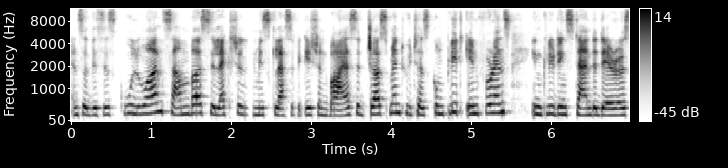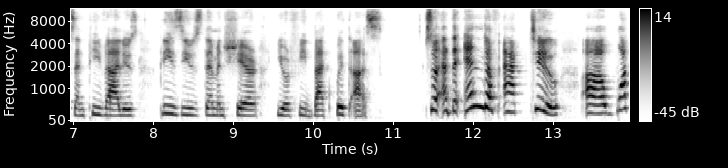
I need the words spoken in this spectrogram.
And so this is cool one, Samba selection misclassification bias adjustment, which has complete inference, including standard errors and p-values. Please use them and share your feedback with us. So at the end of Act Two, uh, what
